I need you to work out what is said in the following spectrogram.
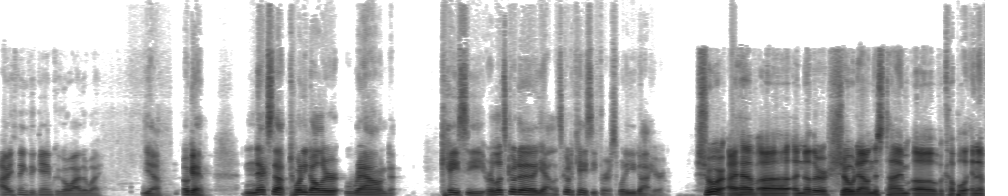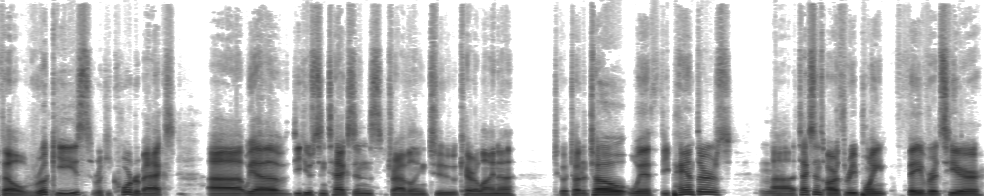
I think the game could go either way. Yeah. Okay. Next up, $20 round. Casey, or let's go to yeah, let's go to Casey first. What do you got here? Sure, I have uh, another showdown this time of a couple of NFL rookies, rookie quarterbacks. Uh, we have the Houston Texans traveling to Carolina to go toe to toe with the Panthers. Mm. Uh, Texans are three point favorites here.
